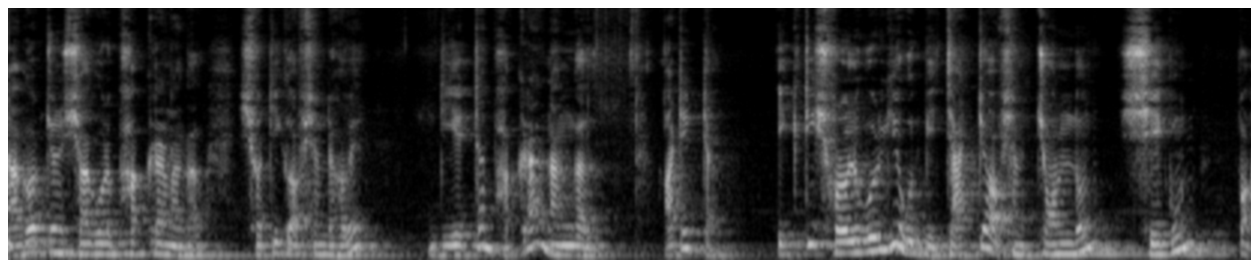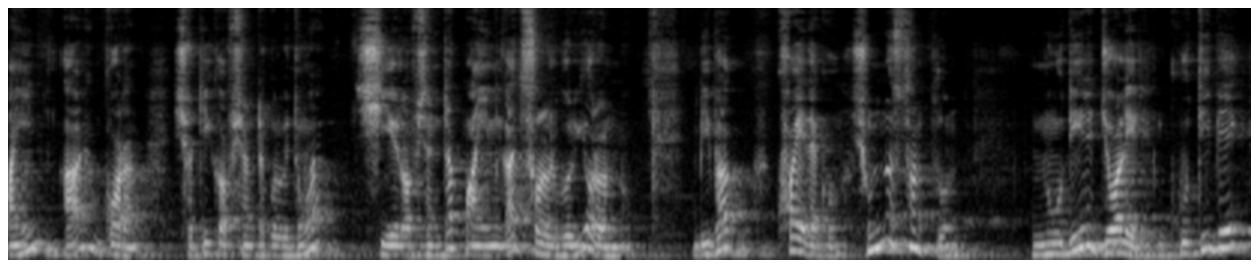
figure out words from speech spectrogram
নাগার্জুন সাগর ভাকরা নাগাল সঠিক অপশানটা হবে ডি এরটা ভাকরা নাঙ্গাল আটেরটা, একটি সরলবর্গীয় উদ্ভিদ। চারটে অপশান, চন্দন, সেগুন, পাইন আর গড়ান সঠিক অপশানটা করবে তোমার সি এর অপশানটা, পাইন গাছ সরলবর্গীয় অরণ্য। বিভাগ ক্ষয়ে দেখো, শূন্যস্থান পূরণ। নদীর জলের গতিবেগ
